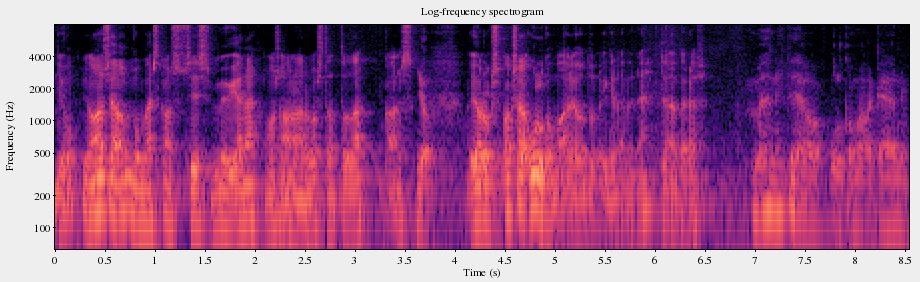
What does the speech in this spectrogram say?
Joo, joo, se on mun mielestä kans, siis myyjänä osaan arvostaa tota kans. Joo. Jouduks, onko sä ulkomaille joutunut ikinä menee työn perässä? Mä en itse ole ulkomailla käynyt.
